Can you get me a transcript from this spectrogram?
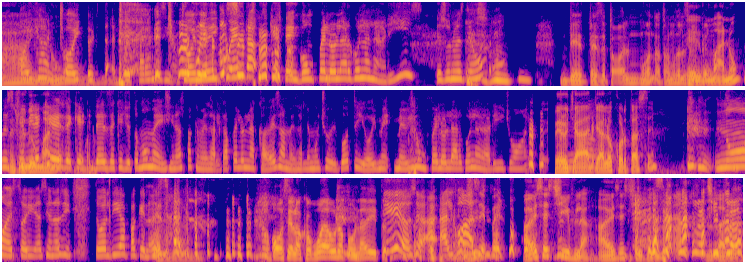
Ay, Oigan, no. yo, hoy- eh, paréntesis, Yo yo me di cuenta que tengo un pelo largo en la nariz. ¿Eso no es de hombre? De, desde todo el mundo, a todo el mundo le sale ¿De pelo. humano? Pues ¿Eso que es de mire humano? que desde que Humano. desde que yo tomo medicinas para que me salga pelo en la cabeza, me sale mucho bigote y hoy me, me vi un pelo largo en la nariz. Yo, ay, Pero ya, ya lo cortaste. No, estoy haciendo así todo el día para que no me salga. O se lo acomoda uno por un ladito. Sí, o sea, algo hace, pero A veces chifla, a veces chifla.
